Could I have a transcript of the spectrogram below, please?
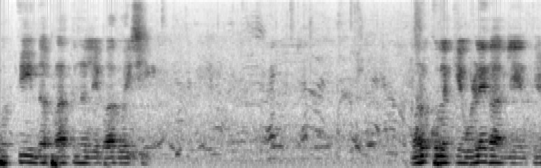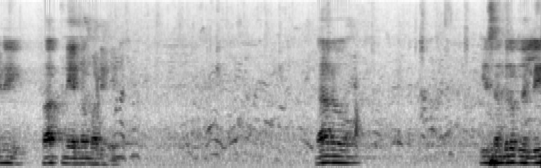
ಭಕ್ತಿಯಿಂದ ಪ್ರಾರ್ಥನೆಯಲ್ಲಿ ಭಾಗವಹಿಸಿ. ಮರುಕುಲಕ್ಕೆ ಒಳ್ಳೇದಾಗ್ಲಿ ಅಂತೇಳಿ ಪ್ರಾರ್ಥನೆಯನ್ನ ಮಾಡಿದ್ದೀನಿ ನಾನು ಈ ಸಂದರ್ಭದಲ್ಲಿ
